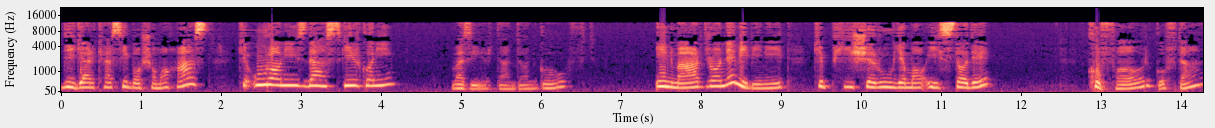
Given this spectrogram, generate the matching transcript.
دیگر کسی با شما هست که او را نیز دستگیر کنیم؟ وزیر دندان گفت این مرد را نمی بینید که پیش روی ما ایستاده؟ کفار گفتند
